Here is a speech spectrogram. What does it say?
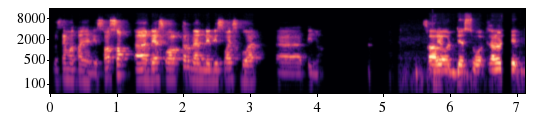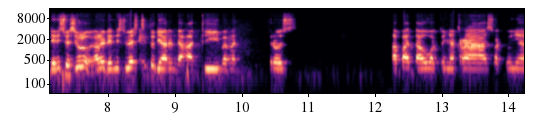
terus saya mau tanya nih, sosok eh, Des Walker dan Dennis Wise buat eh, Tino. Kalau Des kalau De- Dennis West dulu, kalau Dennis West itu dia rendah hati banget. Terus apa tahu waktunya keras, waktunya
